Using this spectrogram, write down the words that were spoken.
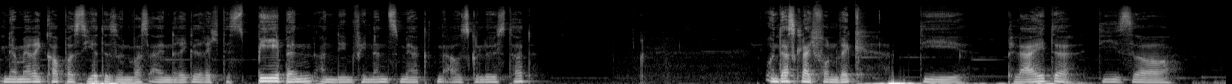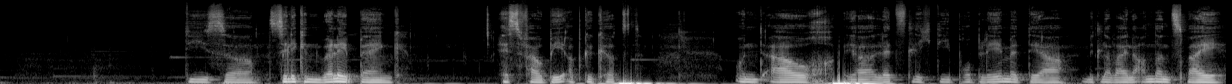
in Amerika passiert ist und was ein regelrechtes Beben an den Finanzmärkten ausgelöst hat. Und das gleich vornweg, die Pleite dieser, dieser Silicon Valley Bank, SVB abgekürzt, und auch ja letztlich die Probleme der mittlerweile anderen zwei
